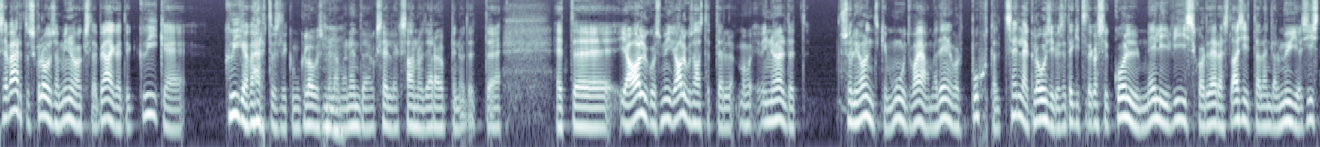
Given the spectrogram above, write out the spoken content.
see väärtus close on minu jaoks läbi aegade kõige, kõige väärtuslikum mille mm. ma nende jaoks selgeks saanud ja ära õppinud, et et ja algus, mingi algusaastatel ma võin öelda, et sul ei olnudki muud vaja, ma teinekord puhtalt selle close'iga, sa tegid seda kas või kolm, neli, viis korda järjest, lasid tal endal müüa, siis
